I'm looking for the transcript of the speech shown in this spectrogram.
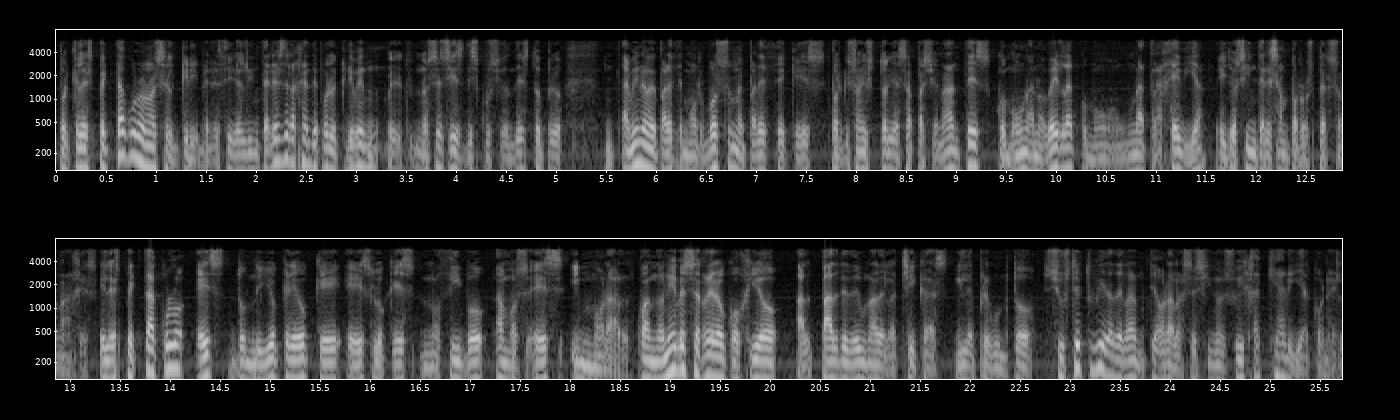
porque el espectáculo no es el crimen, es decir, el interés de la gente por el crimen, eh, no sé si es discusión de esto, pero a mí no me parece morboso, me parece que es porque son historias apasionantes, como una novela, como una tragedia, ellos se interesan por los personajes. El espectáculo es donde yo creo que es lo que es nocivo, vamos, es inmoral. Cuando Nieves Herrero cogió al padre de una de las chicas y le preguntó, si usted tuviera delante ahora al asesino su hija, ¿qué haría con él?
